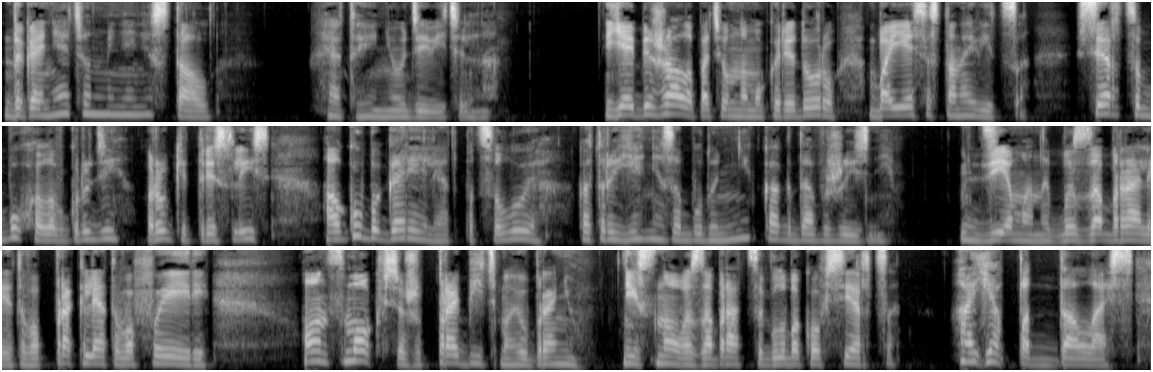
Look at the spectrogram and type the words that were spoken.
Догонять он меня не стал. Это и неудивительно. Я бежала по темному коридору, боясь остановиться. Сердце бухало в груди, руки тряслись, а губы горели от поцелуя, который я не забуду никогда в жизни. Демоны бы забрали этого проклятого Фейри. Он смог все же пробить мою броню и снова забраться глубоко в сердце. А я поддалась —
